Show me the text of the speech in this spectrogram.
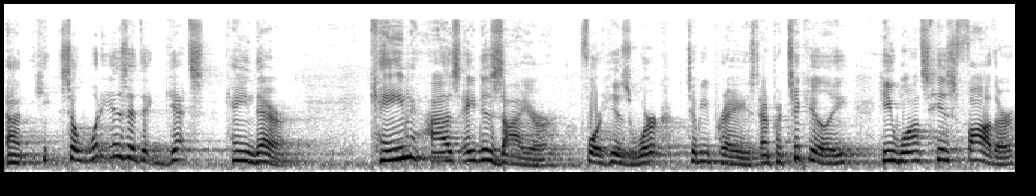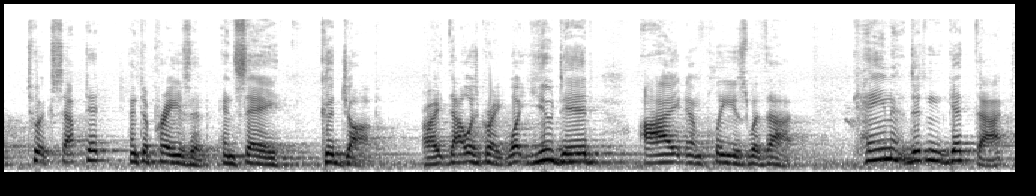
Uh, he, so, what is it that gets Cain there? Cain has a desire for his work to be praised, and particularly, he wants his father to accept it and to praise it and say, Good job. All right, that was great. What you did, I am pleased with that. Cain didn't get that,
